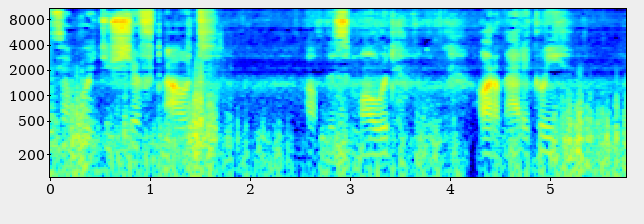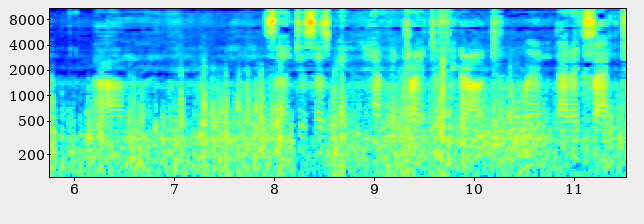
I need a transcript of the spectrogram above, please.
At some point, you shift out of this mode automatically. Um, scientists has been have been trying to figure out when that exact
